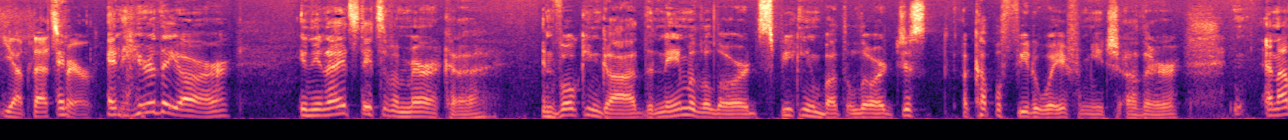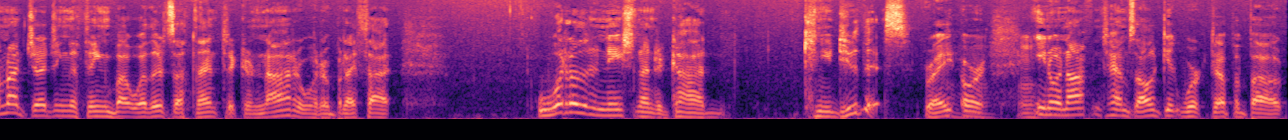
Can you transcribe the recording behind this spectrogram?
Yeah, that's and, fair. And here they are in the United States of America invoking God, the name of the Lord, speaking about the Lord, just a couple feet away from each other. And I'm not judging the thing about whether it's authentic or not or whatever, but I thought, what other nation under God can you do this, right? Mm-hmm, or, mm-hmm. you know, and oftentimes I'll get worked up about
